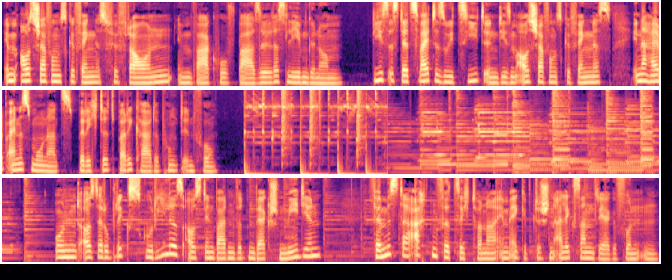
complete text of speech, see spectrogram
im Ausschaffungsgefängnis für Frauen im Waaghof Basel das Leben genommen. Dies ist der zweite Suizid in diesem Ausschaffungsgefängnis innerhalb eines Monats, berichtet barrikade.info. Und aus der Rubrik Skurriles aus den baden-württembergischen Medien vermisster 48-Tonner im ägyptischen Alexandria gefunden.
